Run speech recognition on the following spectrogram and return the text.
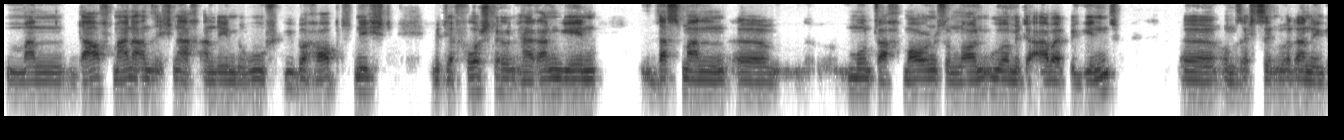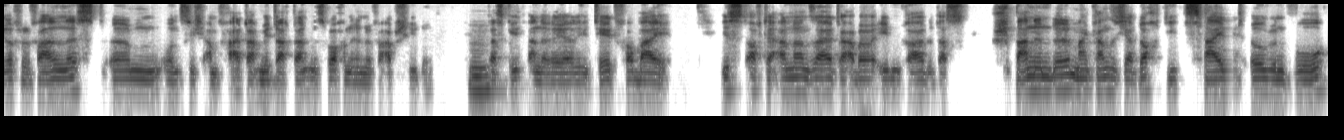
man darf meiner Ansicht nach an den Beruf überhaupt nicht mit der Vorstellung herangehen, dass man äh, Montagmorgens um 9 Uhr mit der Arbeit beginnt, äh, um 16 Uhr dann den Griffel fallen lässt ähm, und sich am Freitagmittag dann ins Wochenende verabschiedet. Mhm. Das geht an der Realität vorbei. Ist auf der anderen Seite aber eben gerade das Spannende, man kann sich ja doch die Zeit irgendwo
